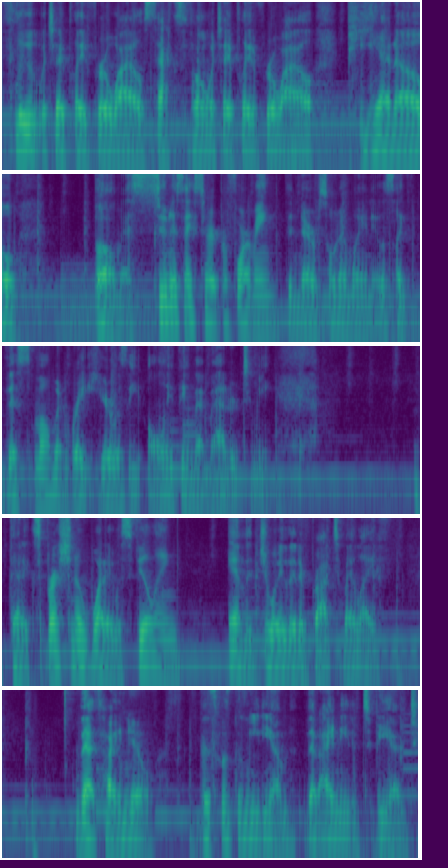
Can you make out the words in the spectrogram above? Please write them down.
flute, which I played for a while, saxophone, which I played for a while, piano. Boom. As soon as I started performing, the nerves went away. And it was like this moment right here was the only thing that mattered to me. That expression of what I was feeling and the joy that it brought to my life. That's how I knew this was the medium that I needed to be in to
